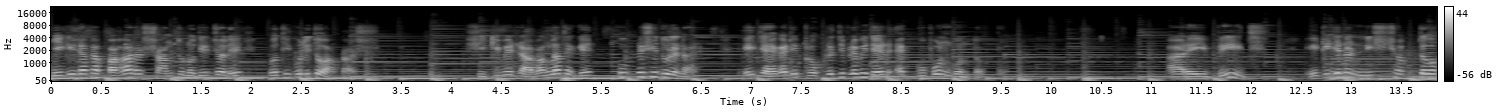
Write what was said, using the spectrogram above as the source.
মেঘে ঢাকা পাহাড় আর শান্ত নদীর জলে প্রতিফলিত আকাশ। সিকিমের রাবাংলা থেকে খুব বেশি দূরে নয়, এই জায়গাটি প্রকৃতি প্রেমীদের এক গোপন গন্তব্য। আর এই ব্রিজ, এটি যেন নিঃশব্দ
